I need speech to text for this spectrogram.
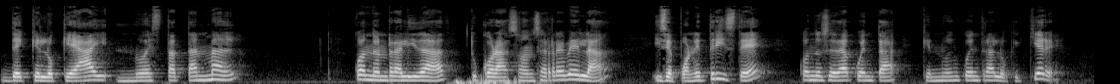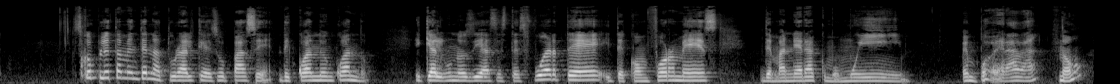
de que lo que hay no está tan mal, cuando en realidad tu corazón se revela y se pone triste cuando se da cuenta que no encuentra lo que quiere. Es completamente natural que eso pase de cuando en cuando y que algunos días estés fuerte y te conformes de manera como muy empoderada, ¿no?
